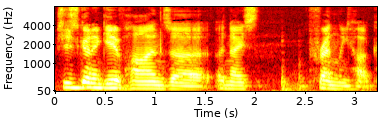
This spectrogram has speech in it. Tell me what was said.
She's gonna give Hans a, a nice, friendly hug.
